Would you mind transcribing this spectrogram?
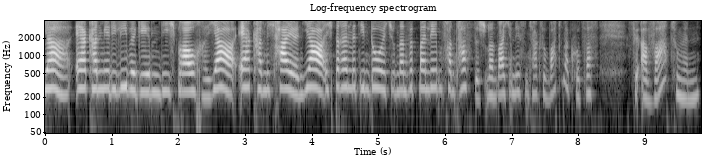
ja, er kann mir die Liebe geben, die ich brauche. Ja, er kann mich heilen. Ja, ich brenne mit ihm durch und dann wird mein Leben fantastisch. Und dann war ich am nächsten Tag so, warte mal kurz, was für Erwartungen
